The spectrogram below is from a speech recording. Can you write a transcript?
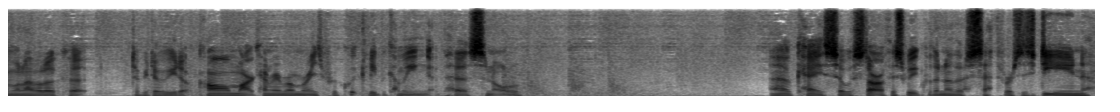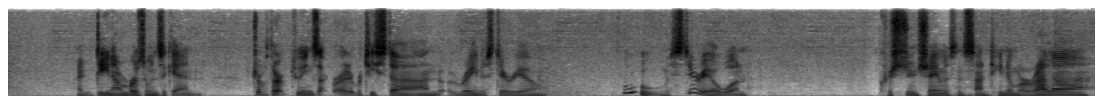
And we'll have a look at WWE.com. Mark Henry Roman Reigns quickly becoming personal. Okay, so we'll start off this week with another Seth versus Dean. And Dean Ambrose wins again. Triple threat between Zack Ryder, Batista, and Rey Mysterio. Ooh, Mysterio won. Christian Sheamus and Santino Marella.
